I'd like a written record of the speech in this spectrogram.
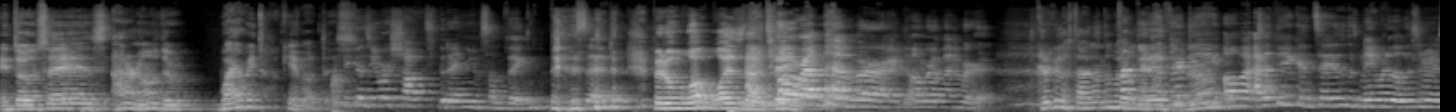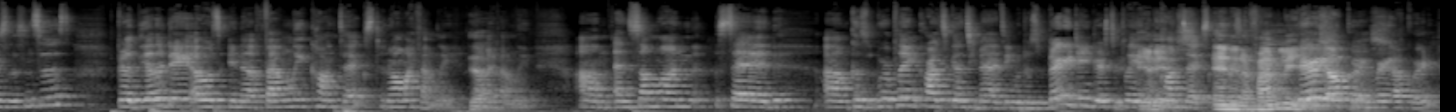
Entonces, I don't know, the, why are we talking about this? Because you were shocked that I knew something that you said. Pero what was that I that don't remember. I don't remember. Creo que lo estaba hablando con But Don the day, ¿no? oh, I don't think I can say this because maybe one of the listeners listens to this. But the other day, I was in a family context, not my family, Yeah. not my family, um, and someone said, because we were playing Cards Against Humanity, which was very dangerous to play in It that is. context. And in a family. very yes, awkward, yes. very awkward.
